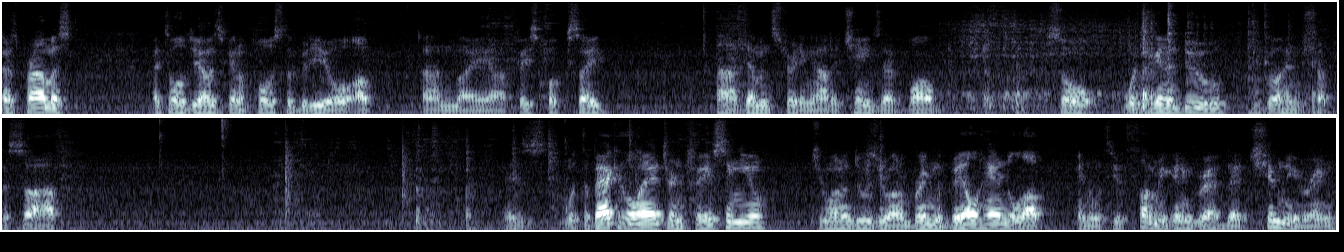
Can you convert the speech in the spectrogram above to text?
as promised, I told you I was going to post a video up on my uh, Facebook site uh, demonstrating how to change that bulb. So what you're going to do, we'll go ahead and shut this off. Is with the back of the lantern facing you, what you want to do is you want to bring the bail handle up and with your thumb you're going to grab that chimney ring.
